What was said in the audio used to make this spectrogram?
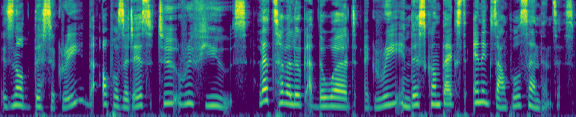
It's not disagree, the opposite is to refuse. Let's have a look at the word agree in this context in example sentences.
